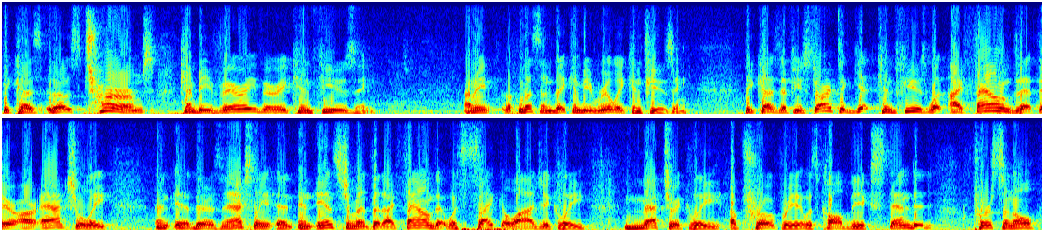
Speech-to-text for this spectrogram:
because those terms can be very, very confusing. I mean, listen, they can be really confusing because if you start to get confused, what I found that there are actually, and uh, there's an actually an, an, instrument that I found that was psychologically, metrically appropriate. It was called the Extended Personal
